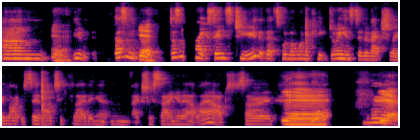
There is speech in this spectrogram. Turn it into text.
Um, yeah, you doesn't yeah. doesn't make sense to you that that's what I want to keep doing instead of actually, like you said, articulating it and actually saying it out loud. So Yeah. yeah, Yeah.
